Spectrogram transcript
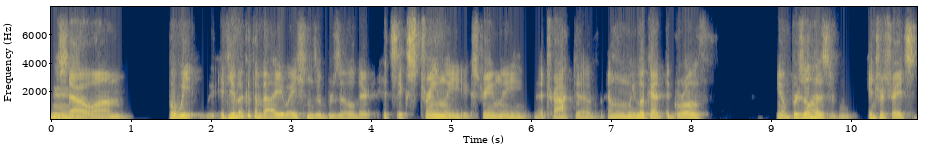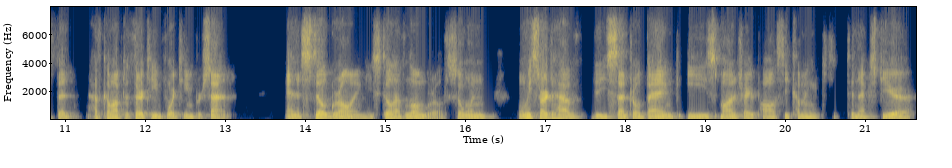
Mm. So, um, but we, if you look at the valuations of Brazil, there it's extremely extremely attractive. And when we look at the growth you know, Brazil has interest rates that have come up to 13, 14%, and it's still growing. You still have loan growth. So when when we start to have the central bank ease monetary policy coming to next year,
